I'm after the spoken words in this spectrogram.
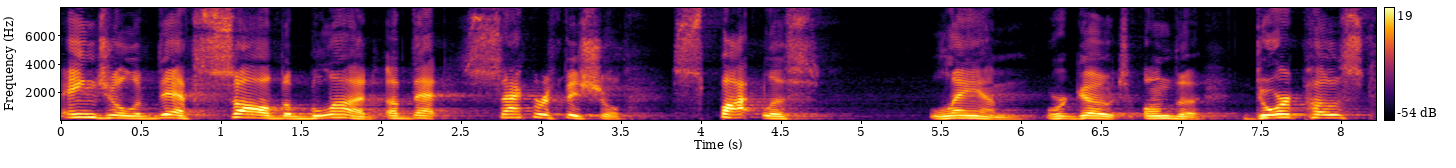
angel of death saw the blood of that sacrificial, spotless lamb or goat on the doorpost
